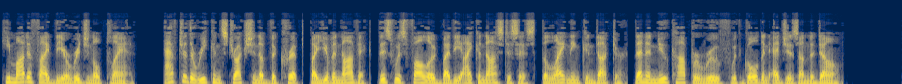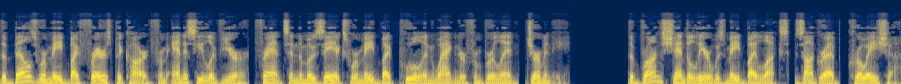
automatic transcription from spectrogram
He modified the original plan. After the reconstruction of the crypt, by Jovanovic, this was followed by the iconostasis, the lightning conductor, then a new copper roof with golden edges on the dome. The bells were made by Frères Paccard from Annecy-le-Vieux, France and the mosaics were made by Puhl and Wagner from Berlin, Germany. The bronze chandelier was made by Lux, Zagreb, Croatia.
